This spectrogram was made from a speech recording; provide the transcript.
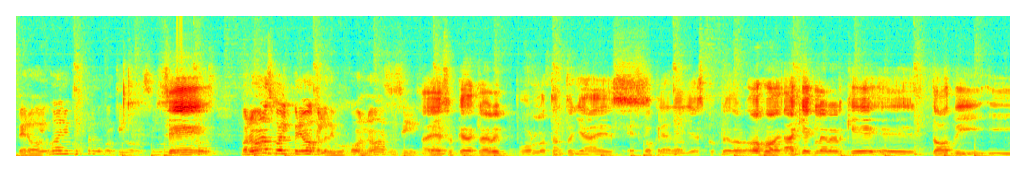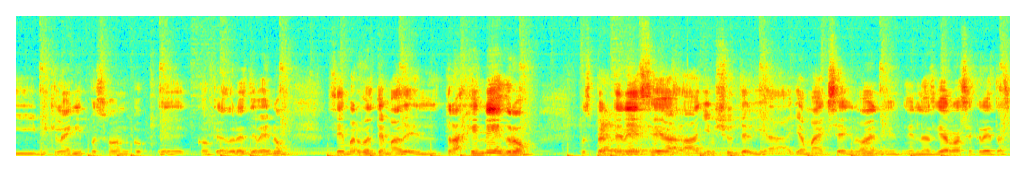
Pero igual yo concuerdo contigo. Sí. Sí. Por lo menos fue el primero que lo dibujó, ¿no? Eso sí. Ah, Eso queda claro y por lo tanto ya es, Es co-creador. ya es co-creador. Ojo, aquí aclarar que eh, Todd y, y Michelini pues son co- eh, co-creadores de Venom. Sin embargo, el tema del traje negro pues pertenece claro, a, claro. a Jim Shooter y a, y a Mike ¿no? En, en- en las guerras secretas.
